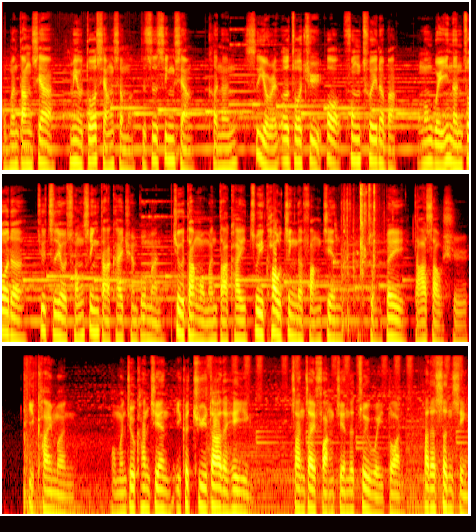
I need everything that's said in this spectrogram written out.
我们当下没有多想什么，只是心想可能是有人恶作剧或风吹的吧。我们唯一能做的就只有重新打开全部门。就当我们打开最靠近的房间准备打扫时，一开门。我们就看见一个巨大的黑影站在房间的最尾端，他的身形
